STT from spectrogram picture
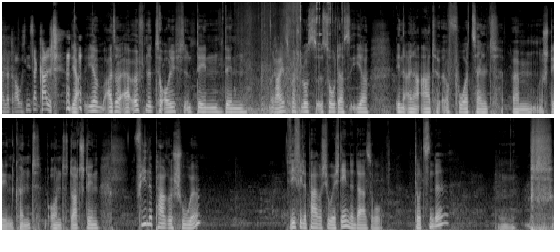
Weil da draußen ist er kalt. Ja, ihr also eröffnet euch den, den Reißverschluss so, dass ihr in einer Art Vorzelt ähm, stehen könnt. Und dort stehen viele Paare Schuhe. Wie viele Paare Schuhe stehen denn da so? Dutzende? Pff,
